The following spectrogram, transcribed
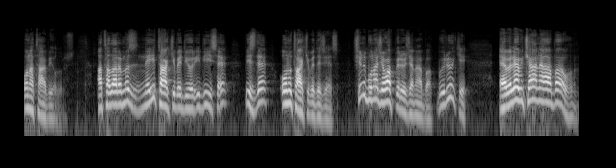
ona tabi oluruz. Atalarımız neyi takip ediyor idiyse biz de onu takip edeceğiz. Şimdi buna cevap veriyor Cenab-ı Hak. Buyuruyor ki Evlev kâne âbâuhum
